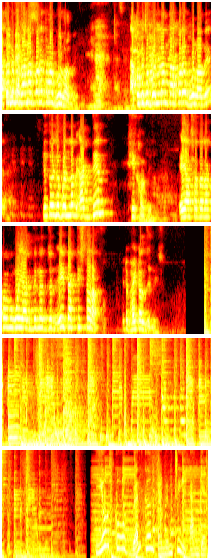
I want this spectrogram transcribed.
এত কিছু জানার পরে তোমার ভুল হবে। হ্যাঁ এত কিছু বললাম তারপরেও ভুল হবে। কিন্তু ওই যে বললাম একদিন ঠিক হবে। এই আশাটা রাখো এবং ওই একদিনের জন্য এই প্র্যাকটিসটা রাখো। এটা ভাইটাল জিনিস। Use code WELCOME MMT and get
